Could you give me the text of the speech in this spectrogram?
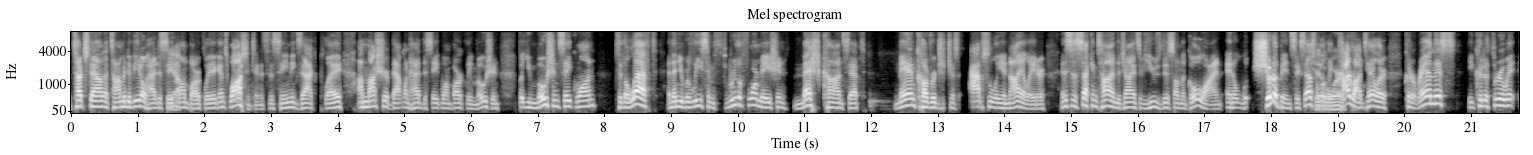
The touchdown that Tommy DeVito had to Saquon yep. Barkley against Washington. It's the same exact play. I'm not sure if that one had the Saquon Barkley motion, but you motion Saquon to the left and then you release him through the formation, mesh concept, man coverage, just absolutely annihilator. And this is the second time the Giants have used this on the goal line, and it w- should have been successful. Like Tyrod Taylor could have ran this. He could have threw it.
